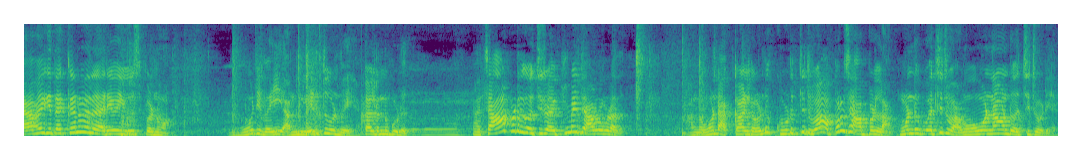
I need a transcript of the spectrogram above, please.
தேவைக்கு தக்கன அந்த அறிவை யூஸ் பண்ணுவான். மூடி வை அங்கே எடுத்து கொண்டு வை. அக்காள்கிட்ட கொடு. சாப்பிட்றதுக்கு வச்சுட்டு எப்பவுமே சாப்பிடக்கூடாது. அங்கே கொண்டு அக்காள்கிட்ட கொண்டு கொடுத்துட்டு வா அப்புறம் சாப்பிட்லாம். கொண்டு வச்சுட்டு வா. ஒவ்வொன்றா கொண்டு வச்சுட்டு ஓடியா.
